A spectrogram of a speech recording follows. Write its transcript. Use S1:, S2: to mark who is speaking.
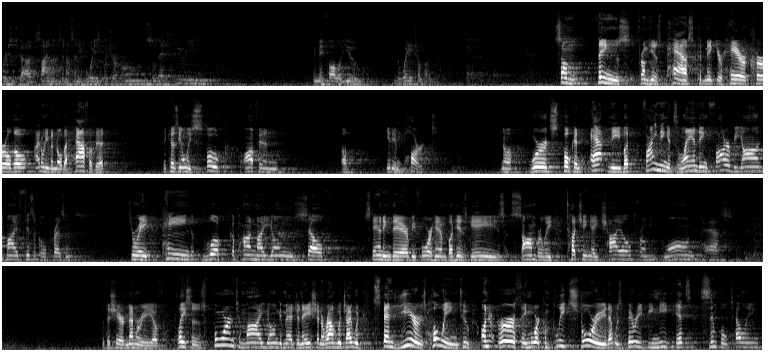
S1: Gracious God, silence in us any voice but your own, so that hearing we may follow you in the way to life. Some things from his past could make your hair curl, though I don't even know the half of it, because he only spoke often of it in part. You know, words spoken at me, but finding its landing far beyond my physical presence. Through a pained look upon my young self, standing there before him, but his gaze somberly touching a child from long past. With a shared memory of places foreign to my young imagination around which I would spend years hoeing to unearth a more complete story that was buried beneath its simple telling.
